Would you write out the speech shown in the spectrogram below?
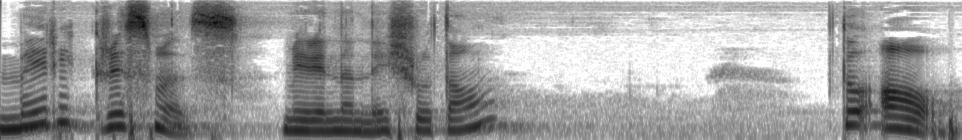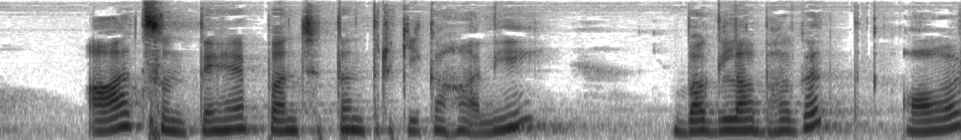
मेरी क्रिसमस, मेरे नन्हे श्रोताओं। तो आओ, आज सुनते हैं पंचतंत्र की कहानी, बगला भगत और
